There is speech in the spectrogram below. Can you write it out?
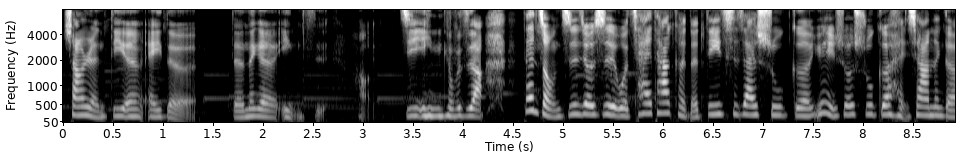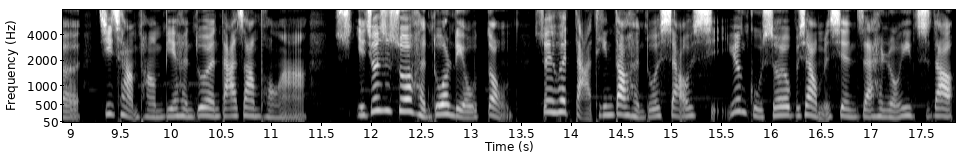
商人 DNA 的的那个影子，好基因我不知道。但总之就是，我猜他可能第一次在苏哥，因为你说苏哥很像那个机场旁边，很多人搭帐篷啊，也就是说很多流动。所以会打听到很多消息，因为古时候又不像我们现在很容易知道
